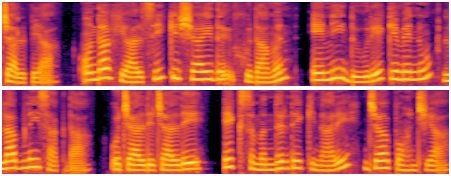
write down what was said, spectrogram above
ਚੱਲ ਪਿਆ। ਉਹਦਾ ਖਿਆਲ ਸੀ ਕਿ ਸ਼ਾਇਦ ਖੁਦਾਵੰਦ ਇੰਨੀ ਦੂਰ ਹੈ ਕਿ ਮੈਨੂੰ ਲੱਭ ਨਹੀਂ ਸਕਦਾ। ਉਹ ਚੱਲਦੇ ਚੱਲਦੇ ਇੱਕ ਸਮੁੰਦਰ ਦੇ ਕਿਨਾਰੇ ਜਾ ਪਹੁੰਚਿਆ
